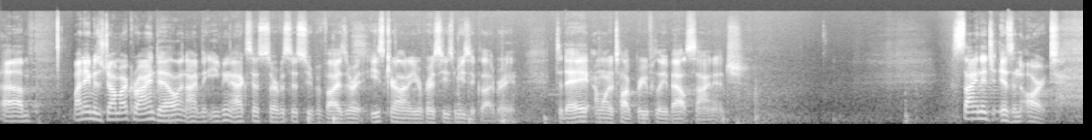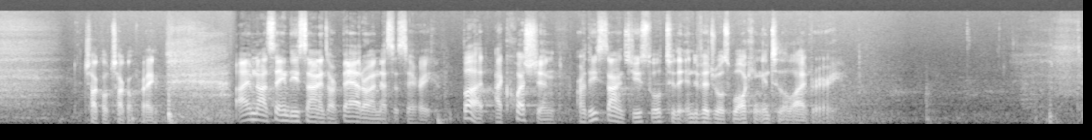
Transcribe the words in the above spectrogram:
Um, my name is Jon-Marc Ryan Dale, and I'm the Evening Access Services Supervisor at East Carolina University's Music Library. Today, I want to talk briefly about signage. Signage is an art. Chuckle, chuckle, right? I'm not saying these signs are bad or unnecessary, but I question, are these signs useful to the individuals walking into the library?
